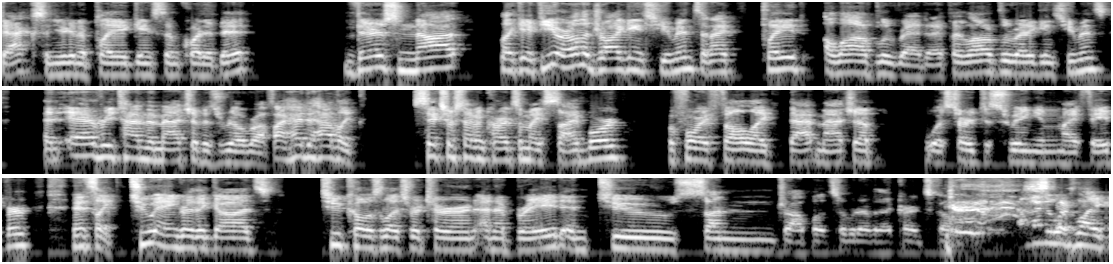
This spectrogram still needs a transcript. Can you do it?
decks, and you're going to play against them quite a bit, there's not like if you are on the draw against humans, and I played a lot of blue red, and I played a lot of blue red against humans, and every time the matchup is real rough. I had to have like six or seven cards on my sideboard before I felt like that matchup was starting to swing in my favor. And it's like two Anger of the Gods, two Kozilek's Return, and Abrade, and two Sun Droplets, or whatever that card's called. and it was like,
